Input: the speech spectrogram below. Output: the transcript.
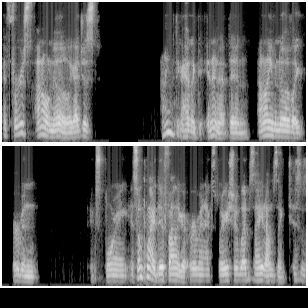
at first, I don't know. Like, I just I don't even think I had like the internet then. I don't even know if like urban exploring. At some point, I did find like an urban exploration website. I was like, this is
